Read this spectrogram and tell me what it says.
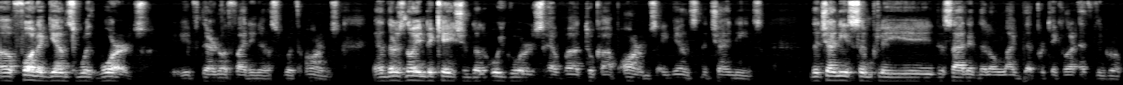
uh, fought against with words if they're not fighting us with arms. And there's no indication that Uyghurs have uh, took up arms against the Chinese. The Chinese simply decided they don't like that particular ethnic group.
